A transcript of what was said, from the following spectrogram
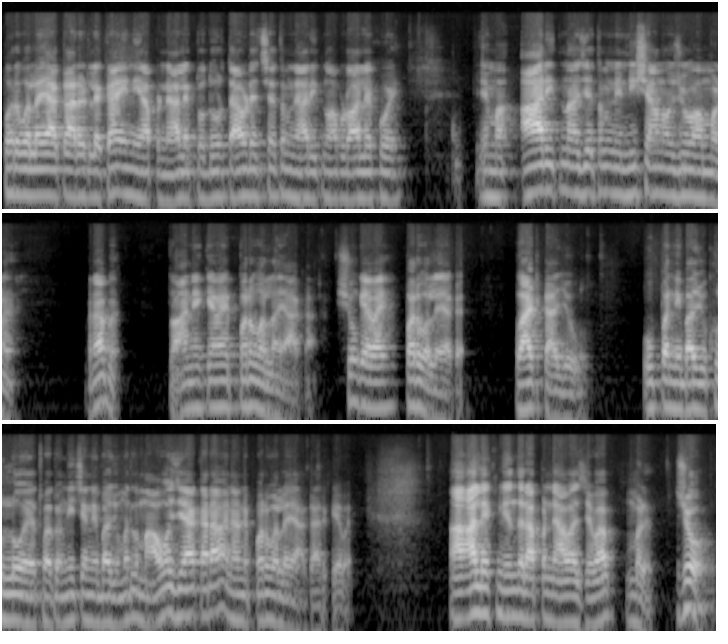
પર્વલયાકાર એટલે કાંઈ નહીં, આપણને આલેખ તો દોરતા આવડે છે તમને, આ રીતનો આપણો આલેખ હોય. એમાં આ રીતના જે તમને નિશાનો જોવા મળે, બરાબર? તો આને કહેવાય પર્વલયાકાર. શું કહેવાય? પર્વલયાકાર. વાટકા જેવું. ઉપરની બાજુ ખુલ્લો હોય અથવા તો નીચેની બાજુ, મતલબ આવો જે આકાર આવે ને આને પર્વલય આકાર કહેવાય. આ આલેખની અંદર આપણને આવા જવાબ મળે. જો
